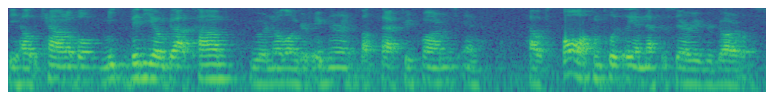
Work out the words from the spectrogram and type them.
be held accountable. Meatvideo.com, you are no longer ignorant about factory farms and how it's all completely unnecessary regardless.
